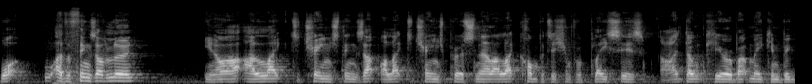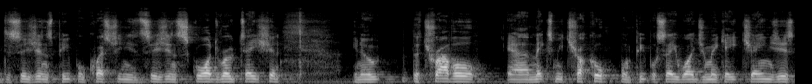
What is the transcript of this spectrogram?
what, other things I've learned? You know, I, I like to change things up. I like to change personnel. I like competition for places. I don't care about making big decisions. People question your decisions. Squad rotation. You know, the travel uh, makes me chuckle when people say, "Why'd you make eight changes?"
